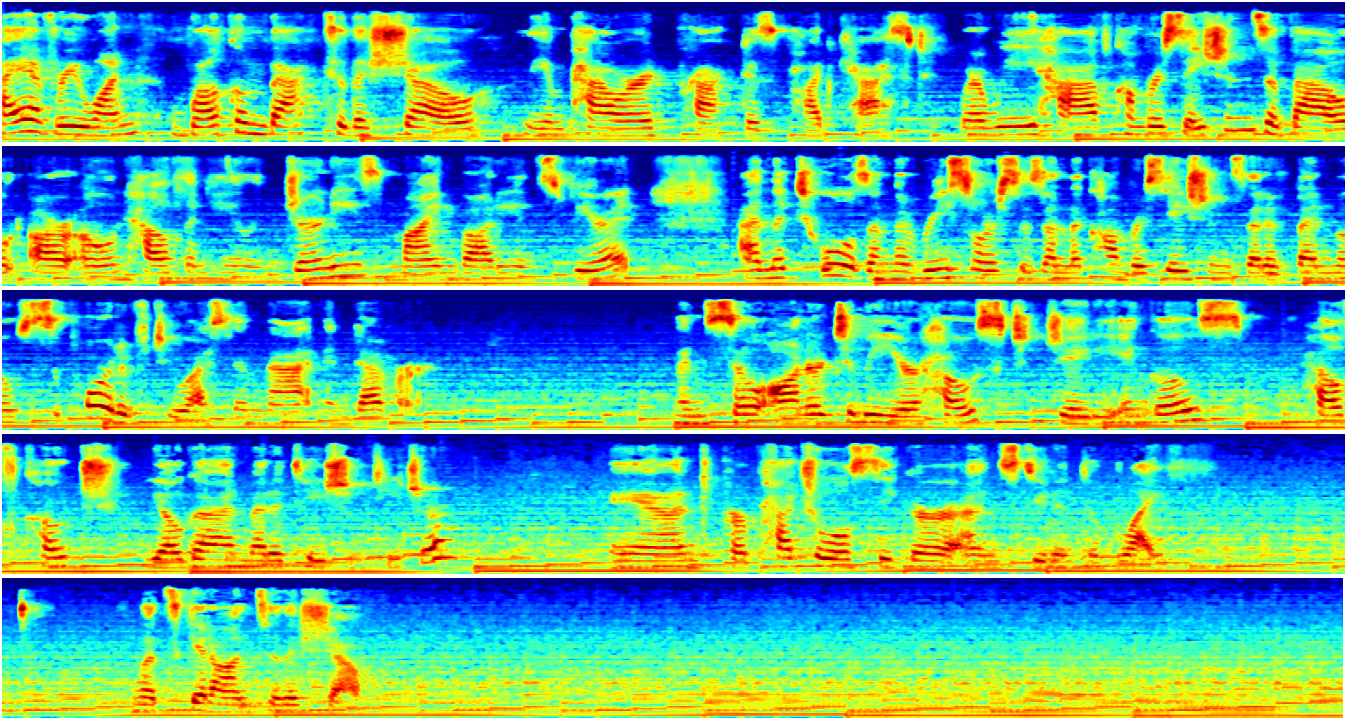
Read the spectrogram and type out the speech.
Hi, everyone. Welcome back to the show, the Empowered Practice Podcast, where we have conversations about our own health and healing journeys, mind, body, and spirit, and the tools and the resources and the conversations that have been most supportive to us in that endeavor. I'm so honored to be your host, JD Ingles, health coach, yoga and meditation teacher, and perpetual seeker and student of life. Let's get on to the show.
